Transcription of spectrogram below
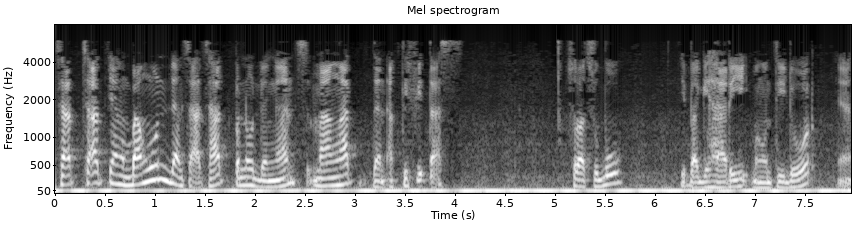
saat-saat yang bangun dan saat-saat penuh dengan semangat dan aktivitas. Salat subuh di pagi hari bangun tidur ya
